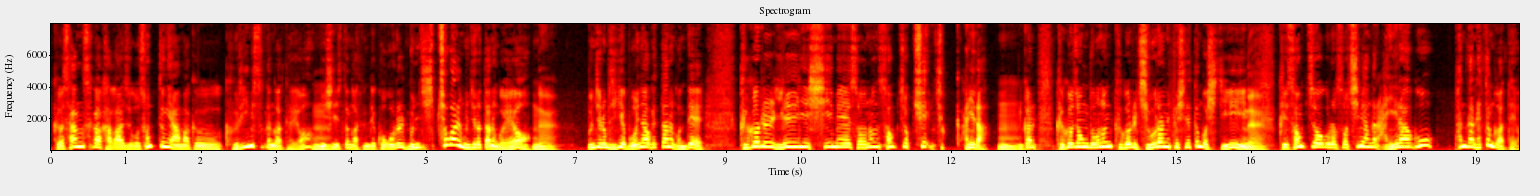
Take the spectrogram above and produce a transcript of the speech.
그 상사가 가가지고 손등에 아마 그 그림이 있었던 것 같아요. 음. 문신이 있었던 것 같은데 그거를 문지 10초간을 문지렀다는 거예요. 네. 문지르면서 이게 뭐냐고 했다는 건데 그거를 1, 2심에서는 성적 추행 즉 아니다. 음. 그러니까 그거 정도는 그거를 지우라는 표시를 했던 것이지 네. 그게 성적으로서 침해한 건 아니라고 판단을 했던 것 같아요.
